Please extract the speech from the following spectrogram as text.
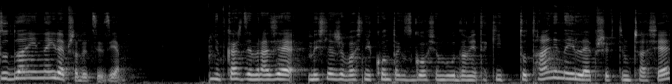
to dla niej najlepsza decyzja. W każdym razie myślę, że właśnie kontakt z Gosią był dla mnie taki totalnie najlepszy w tym czasie,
